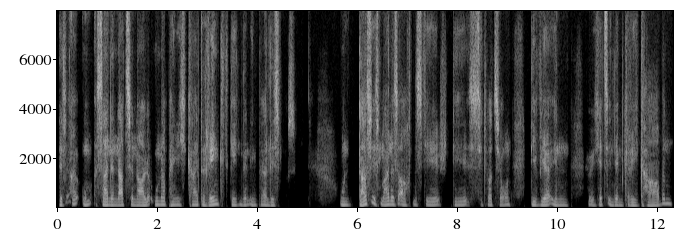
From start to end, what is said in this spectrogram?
das äh, um seine nationale Unabhängigkeit ringt gegen den Imperialismus. Und das ist meines Erachtens die, die Situation, die wir in, jetzt in dem Krieg haben,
